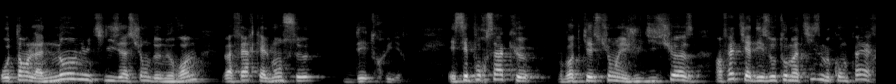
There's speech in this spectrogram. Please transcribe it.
autant la non-utilisation de neurones va faire qu'elles vont se détruire. Et c'est pour ça que votre question est judicieuse. En fait, il y a des automatismes qu'on perd.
